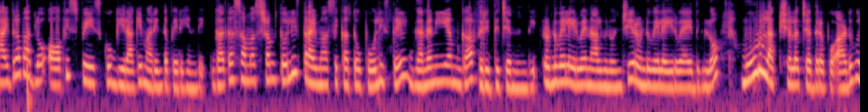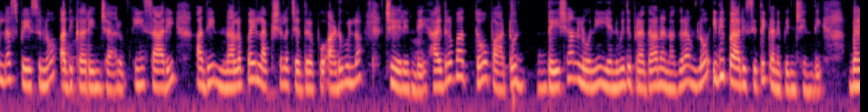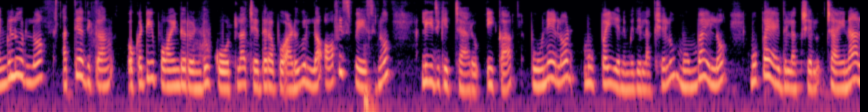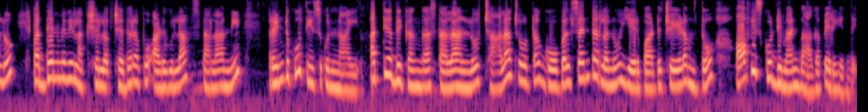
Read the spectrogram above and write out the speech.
హైదరాబాద్లో ఆఫీస్ స్పేస్కు గిరాకీ మరింత పెరిగింది. గత సంవత్సరం తొలి త్రైమాసికతో పోలిస్తే గణనీయంగా వృద్ధి చెందింది. రెండు వేల ఇరవై నాలుగు నుంచి రెండు వేల ఇరవై ఐదులో మూడు లక్షల చదరపు అడుగుల స్పేస్ను అధికరించారు. ఈసారి అది నలభై లక్షల చదరపు అడుగుల చేరింది. హైదరాబాద్తో పాటు దేశంలోని ఎనిమిది ప్రధాన నగరంలో ఇది పరిస్థితి కనిపించింది. బెంగళూరులో అత్యధిక ఒకటి పాయింట్ రెండు కోట్ల చదరపు అడుగుల్లో ఆఫీస్ స్పేస్ను లీజుకిచ్చారు. ఇక పూణేలో ముప్పై ఎనిమిది లక్షలు ముంబైలో ముప్పై ఐదు లక్షలు చైనాలో పద్దెనిమిది లక్షల చదరపు అడుగుల స్థలాన్ని రెంటుకు తీసుకున్నాయి. అత్యధికంగా స్థలాల్లో చాలా చోట్ల గ్లోబల్ సెంటర్లను ఏర్పాటు చేయడంతో ఆఫీస్కు డిమాండ్ బాగా పెరిగింది.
